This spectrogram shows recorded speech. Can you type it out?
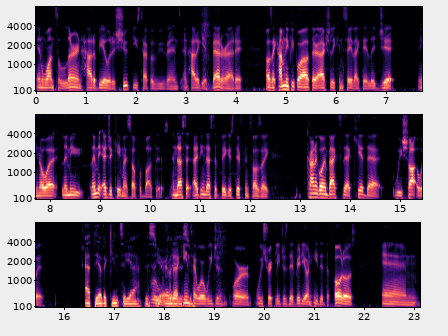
and want to learn how to be able to shoot these type of events and how to get better at it. I was like, how many people out there actually can say like they legit, you know what? Let me let me educate myself about this. And that's the, I think that's the biggest difference. I was like, kind of going back to that kid that we shot with At the other quinta, yeah, this for- year for earlier that this year. quinta where we just or we strictly just did video and he did the photos. And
